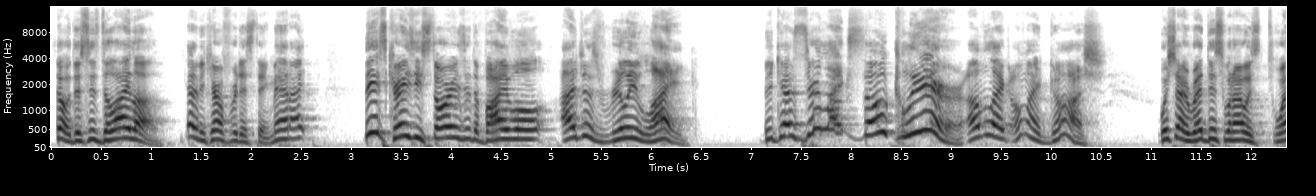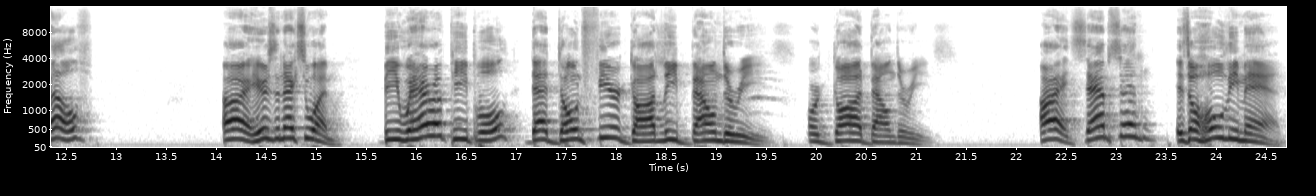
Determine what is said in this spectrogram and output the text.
so this is Delilah. You gotta be careful for this thing, man. I, these crazy stories in the Bible, I just really like because they're like so clear. I'm like, oh my gosh. Wish I read this when I was 12. All right, here's the next one. Beware of people that don't fear godly boundaries or God boundaries. All right, Samson is a holy man.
